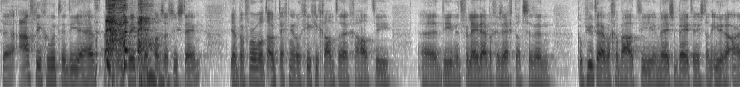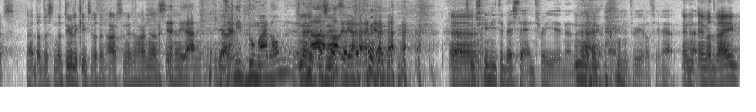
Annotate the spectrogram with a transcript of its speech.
de aanvliegroute die je hebt bij het ontwikkelen van zo'n systeem. Je hebt bijvoorbeeld ook technologiegiganten gehad die, die in het verleden hebben gezegd dat ze een computer hebben gebouwd die in wezen beter is dan iedere arts. Nou, dat is natuurlijk iets wat een arts in het harnas... Ja, ja. Je zegt niet, doe maar dan. Nee, ah. Ah, ja. ja, het is misschien niet de beste entry in, een, nee. in het wereldje. Ja. En, en wat wij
